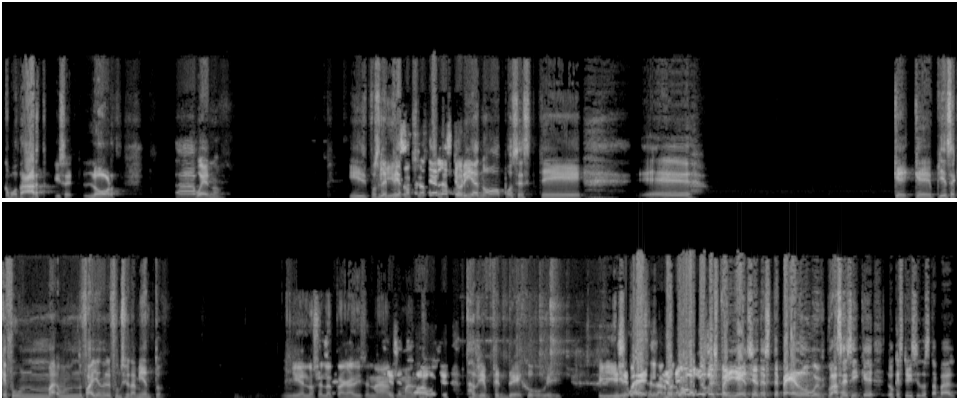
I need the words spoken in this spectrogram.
como Dart, dice Lord. Ah, bueno. Y pues le empieza a plantear las teorías. No, pues este. Eh, que, que, piensa que fue un, fallo en el funcionamiento. Y él no se la traga, dice nada. estás bien pendejo, güey. Sí, dice, yo tengo años de experiencia en este pedo, güey. Vas a decir que lo que estoy diciendo está mal.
